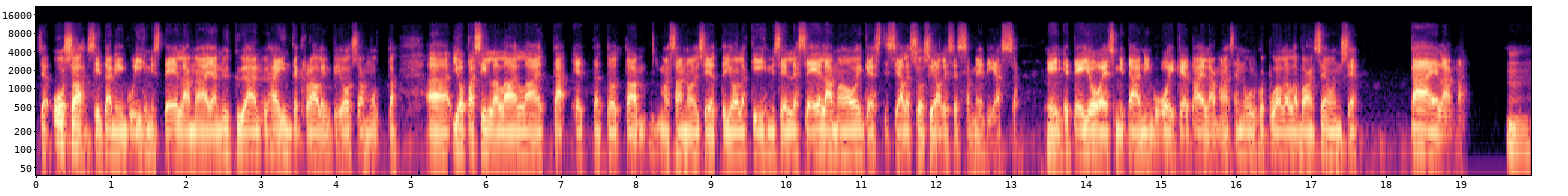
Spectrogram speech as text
se osa sitä niin kuin ihmisten elämää ja nykyään yhä integraalimpi osa, mutta ää, jopa sillä lailla, että, että tota, mä sanoisin, että joillekin ihmisille se elämä on oikeasti siellä sosiaalisessa mediassa. Mm. Ei, et ei ole edes mitään niin kuin oikeaa elämää sen ulkopuolella, vaan se on se pääelämä. Mm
